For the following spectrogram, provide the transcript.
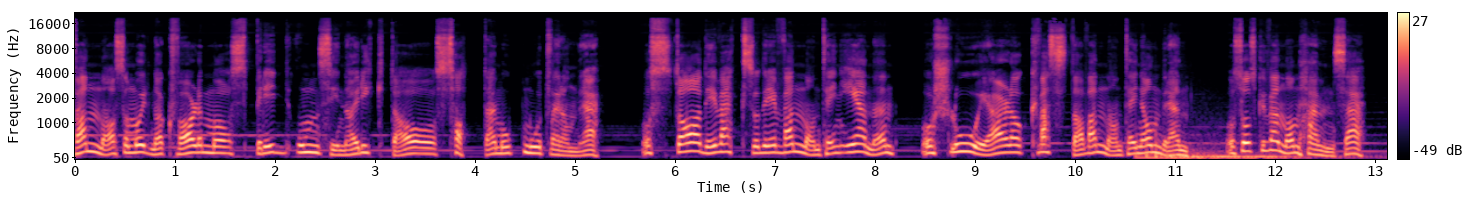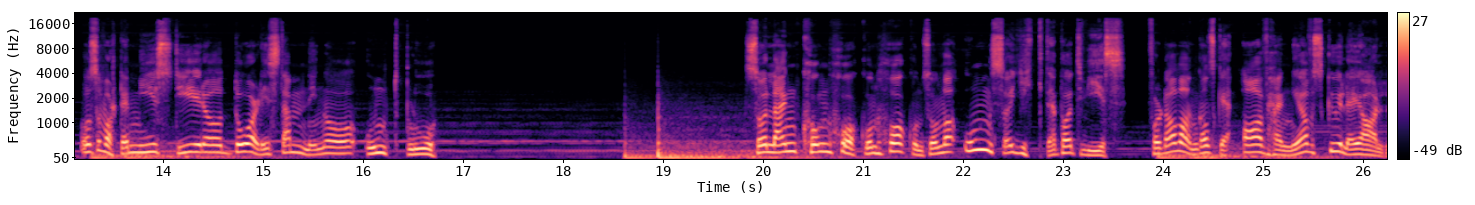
Venner som ordna kvalm og spredde ondsinna rykter og satte dem opp mot hverandre. Og stadig vekk så drev vennene til den ene og slo i hjel og kvesta vennene til den andre. Og så skulle vennene hevne seg, og så ble det mye styr og dårlig stemning og ondt blod. Så lenge kong Håkon Håkonsson var ung, så gikk det på et vis, for da var han ganske avhengig av Skule jarl,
